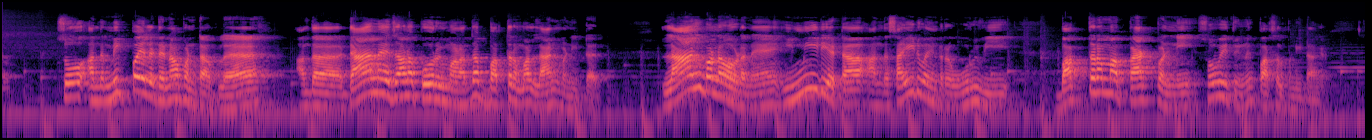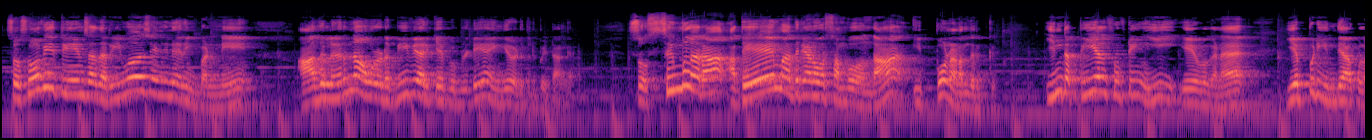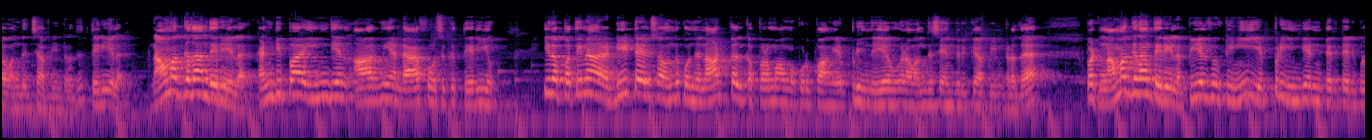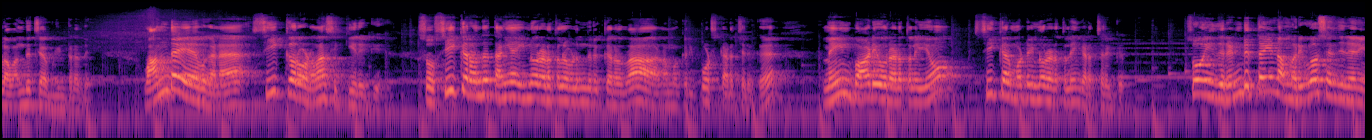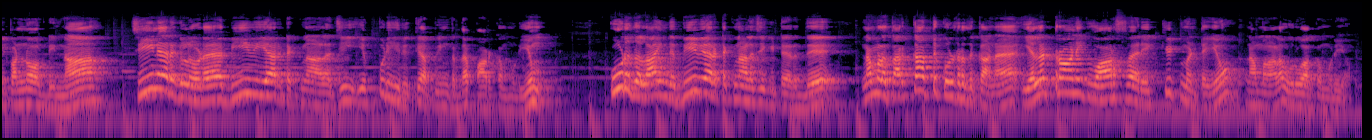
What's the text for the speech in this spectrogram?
ஸோ அந்த மிக் பைலட் என்ன பண்ணிட்டாப்புல? அந்த டேமேஜான போர் விமானத்தை பத்திரமா லேண்ட் பண்ணிட்டார். லேண்ட் பண்ண உடனே இம்மீடியட்டாக அந்த சைடு வைண்டரை உருவி பத்திரமா பேக் பண்ணி சோவியத் யூனியனுக்கு பார்சல் பண்ணிட்டாங்க. ஸோ சோவியத் யூனியன்ஸ் அதை ரிவர்ஸ் இன்ஜினியரிங் பண்ணி அதுலேருந்து அவங்களோட பிவிஆர் கேப்பபிலிட்டியை எங்கேயோ எடுத்துகிட்டு போயிட்டாங்க. ஸோ சிமிலராக அதே மாதிரியான ஒரு சம்பவம் தான் இப்போது நடந்திருக்கு. இந்த பிஎல் ஃபிஃப்டீன் இ ஏவுகணை எப்படி இந்தியாவுக்குள்ளே வந்துச்சு அப்படின்றது தெரியலை. நமக்கு தான் தெரியலை. கண்டிப்பாக இந்தியன் ஆர்மி அண்ட் ஏர்ஃபோர்ஸுக்கு தெரியும். இதை பற்றின டீட்டெயில்ஸை வந்து கொஞ்சம் நாட்களுக்கு அப்புறமா அவங்க கொடுப்பாங்க. எப்படி இந்த ஏவுகணை வந்து சேர்ந்துருக்கு அப்படின்றத. பட் நமக்கு தான் தெரியல. பிஎல் ஃபிஃப்டீன் இ எப்படி இந்தியன் டெரிட்டரிக்குள்ளே வந்துச்சு அப்படின்றது. வந்த ஏவுகணை சீக்கரோட தான் சிக்கியிருக்கு. ஸோ சீக்கர் வந்து தனியாக இன்னொரு இடத்துல விழுந்திருக்கிறதா நமக்கு ரிப்போர்ட்ஸ் கிடச்சிருக்கு. மெயின் பாடி ஒரு இடத்துலையும் சீக்கர் மட்டும் இன்னொரு இடத்துலையும் கிடச்சிருக்கு. ஸோ இது ரெண்டுத்தையும் நம்ம ரிவர்ஸ் இன்ஜினியரிங் பண்ணோம் அப்படின்னா சீனர்களோட பிவிஆர் டெக்னாலஜி எப்படி இருக்குது அப்படின்றத பார்க்க முடியும். கூடுதலாக இந்த பிவிஆர் டெக்னாலஜி கிட்டேருந்து நம்மளை தற்காத்து கொள்றதுக்கான எலக்ட்ரானிக் வார்ஃபேர் எக்யூப்மெண்ட்டையும் நம்மளால் உருவாக்க முடியும்.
